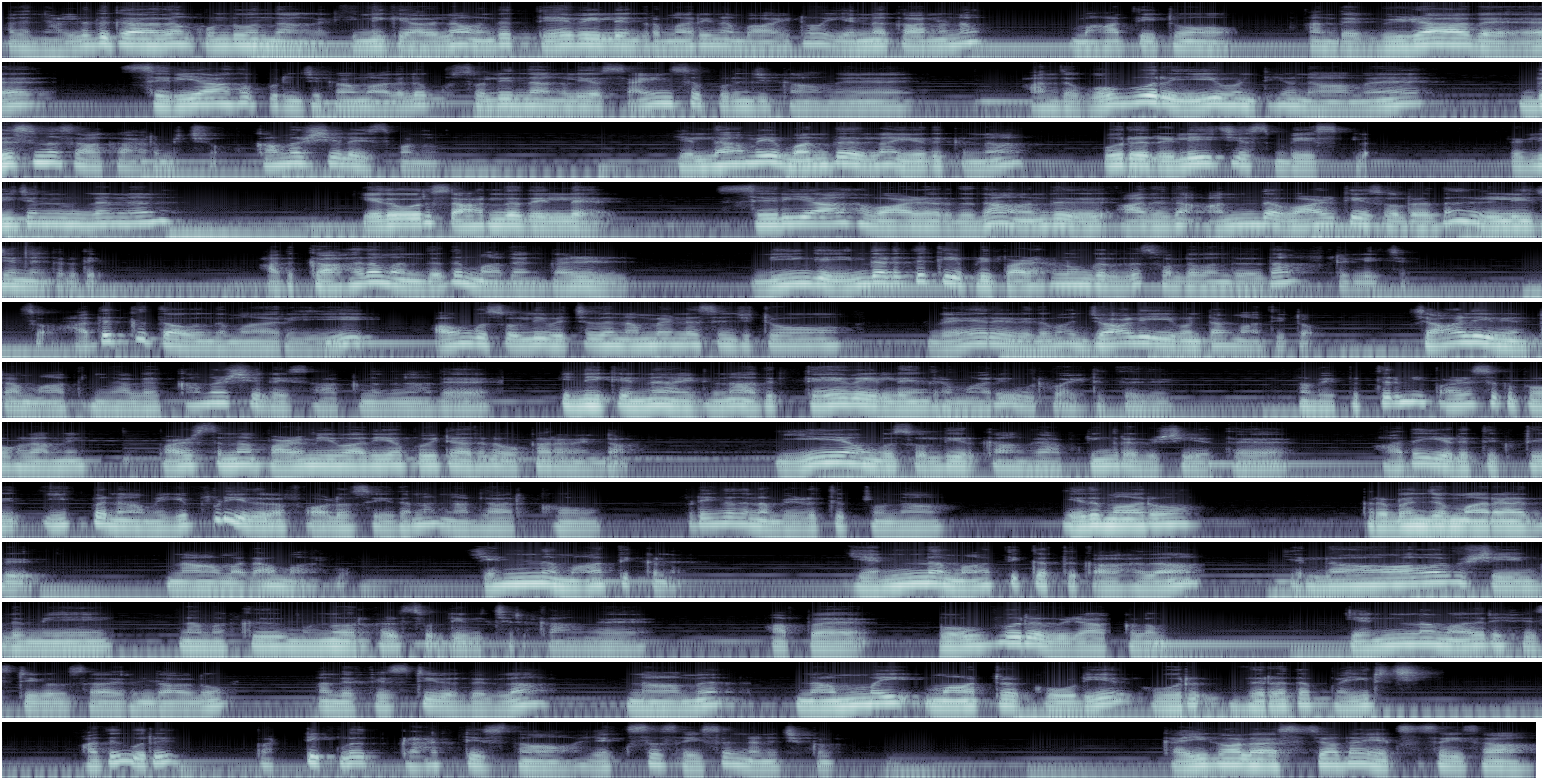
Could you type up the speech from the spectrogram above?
அது நல்லதுக்காக தான் கொண்டு வந்தாங்க. இன்றைக்கி அதெல்லாம் வந்து தேவையில்லைங்கிற மாதிரி நம்ம ஆகிட்டோம் என்ன காரணம்னா மாற்றிட்டோம் அந்த விழாவை சரியாக புரிஞ்சிக்காமல் அதில் சொல்லியிருந்தாங்க இல்லையா சயின்ஸை புரிஞ்சிக்காமல் அந்த ஒவ்வொரு ஈவெண்ட்டையும் நாம் பிஸ்னஸ் ஆக்க ஆரம்பித்தோம் கமர்ஷியலைஸ் பண்ணோம். எல்லாமே வந்ததெல்லாம் எதுக்குன்னா ஒரு ரிலீஜியஸ் பேஸ்டில் ரிலீஜன் ஏதோ ஒரு சார்ந்தது இல்லை. சரியாக வாழறது தான் வந்து அதுதான் அந்த வாழ்க்கையை சொல்கிறது தான் ரிலீஜனுங்கிறது அதுக்காக தான் வந்தது மதங்கள். நீங்கள் இந்த இடத்துக்கு இப்படி பழகணுங்கிறத சொல்ல வந்தது தான் ரிலீஜன் ஸோ அதுக்கு தகுந்த மாதிரி அவங்க சொல்லி வச்சதை நம்ம என்ன செஞ்சிட்டோம்? வேறு விதமாக ஜாலி ஈவெண்ட்டாக மாற்றிட்டோம் ஜாலி ஈவெண்ட்டாக மாற்றினதுனால கமர்ஷியலைஸ் ஆக்குனதுனால இன்றைக்கி என்ன ஆகிடுதுன்னா அது தேவையில்லைங்கிற மாதிரி உருவாயிடுது. நம்ம இப்போ திரும்பி பழசுக்கு போகலாமே. பழசுன்னா பழமைவாதியாக போயிட்டு அதில் உட்கார வேண்டாம். ஏன் அவங்க சொல்லியிருக்காங்க அப்படிங்கிற விஷயத்த அதை எடுத்துக்கிட்டு இப்போ நாம் எப்படி இதில் ஃபாலோ செய்தோன்னா நல்லாயிருக்கும். அப்படிங்கிறத நம்ம எடுத்துக்கிட்டோம்னா எது மாறும்? பிரபஞ்சம் மாறாது. நாம் தான் மாறுவோம். என்ன மாற்றிக்கணும் என்னை மாற்றிக்கிறதுக்காக தான் எல்லா விஷயங்களுமே நமக்கு முன்னோர்கள் சொல்லி வச்சுருக்காங்க. அப்போ ஒவ்வொரு விழாக்களும் என்ன மாதிரி ஃபெஸ்டிவல்ஸாக இருந்தாலும் அந்த ஃபெஸ்டிவல் எல்லாம் நாம் நம்மை மாற்றக்கூடிய ஒரு விரத பயிற்சி. அது ஒரு பர்டிகுலர் ப்ராக்டிஸ் தான் எக்ஸசைஸ்ன்னு நினச்சிக்கணும். கை காலை அசைச்சா தான் எக்ஸசைஸா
